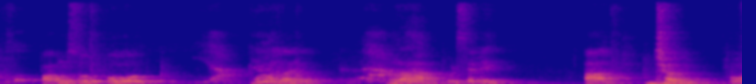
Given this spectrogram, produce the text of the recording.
ಪು ಪಂಸು ಪು ಯ ಯಾವಲ್ಲ ಇದು ರ ರ ಗುಡ್ಸಲಿ ಆ ಝಂ ಪು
